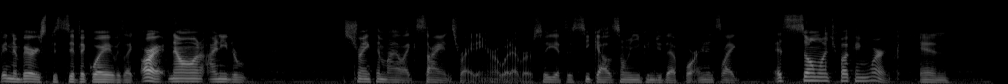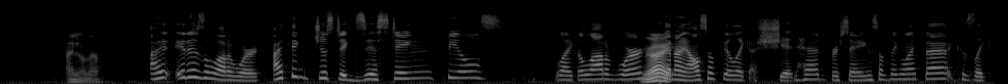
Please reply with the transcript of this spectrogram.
in a very specific way it was like all right now I need to strengthen my like science writing or whatever so you have to seek out someone you can do that for and it's like it's so much fucking work and i don't know I, it is a lot of work. I think just existing feels like a lot of work. Right. then I also feel like a shithead for saying something like that because like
